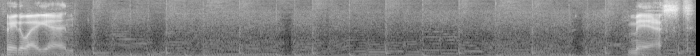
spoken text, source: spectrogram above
Fade away again. Missed.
